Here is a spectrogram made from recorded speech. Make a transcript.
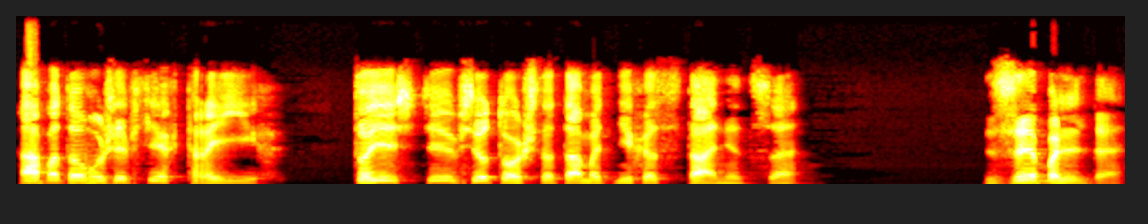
а потом уже всех троих, то есть все то, что там от них останется. Зебальда,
